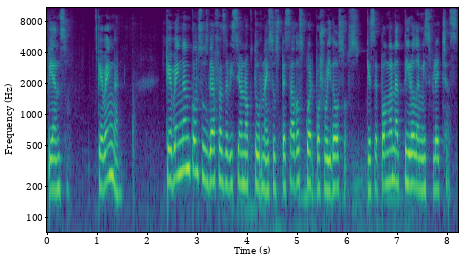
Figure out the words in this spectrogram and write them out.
pienso. Que vengan. Que vengan con sus gafas de visión nocturna y sus pesados cuerpos ruidosos, que se pongan a tiro de mis flechas.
